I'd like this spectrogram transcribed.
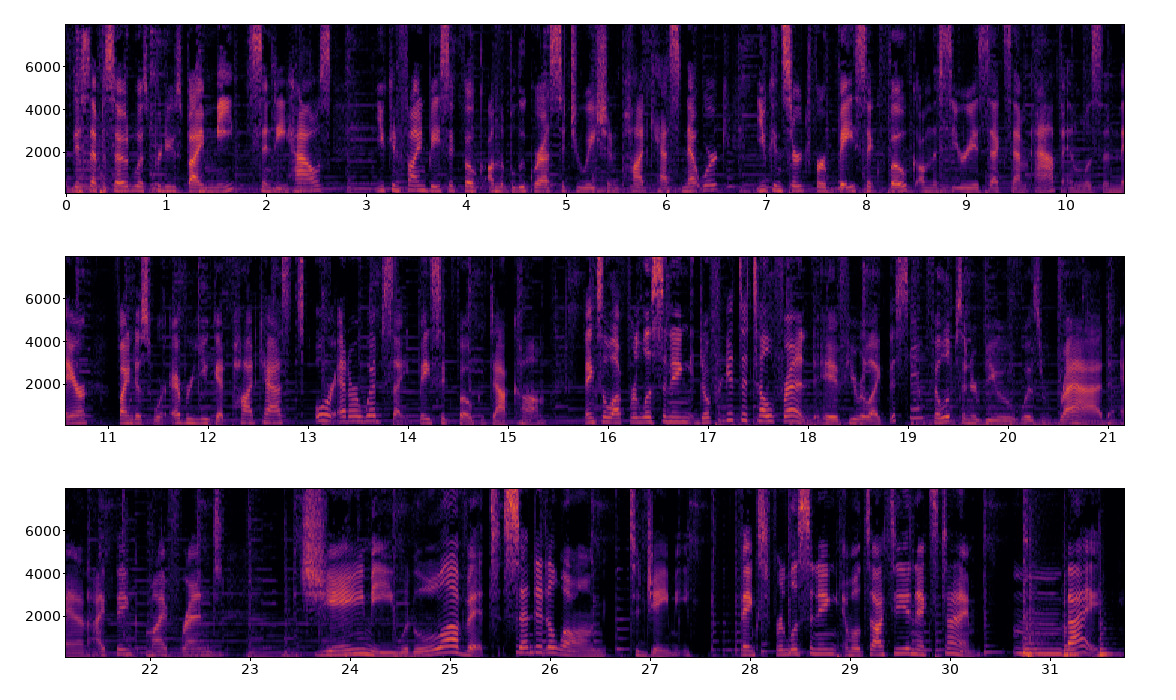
This episode was produced by me, Cindy Howes. You can find Basic Folk on the Bluegrass Situation Podcast Network. You can search for Basic Folk on the SiriusXM app and listen there. Find us wherever you get podcasts or at our website, basicfolk.com. Thanks a lot for listening. Don't forget to tell a friend if you were like, this Sam Phillips interview was rad, and I think my friend Jamie would love it. Send it along to Jamie. Thanks for listening, and we'll talk to you next time. Mm, bye.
